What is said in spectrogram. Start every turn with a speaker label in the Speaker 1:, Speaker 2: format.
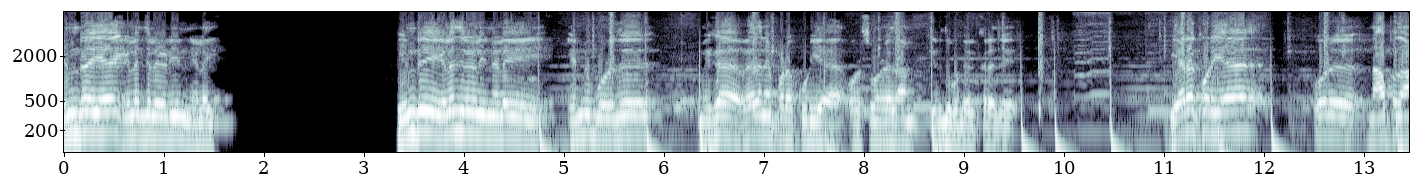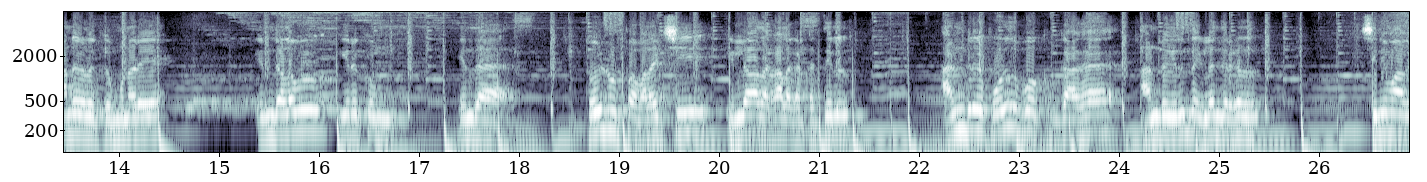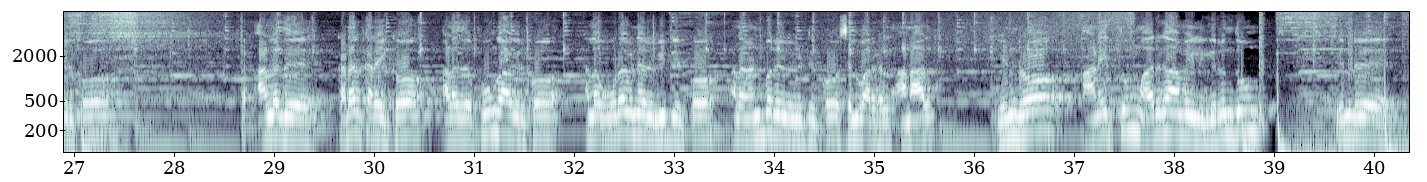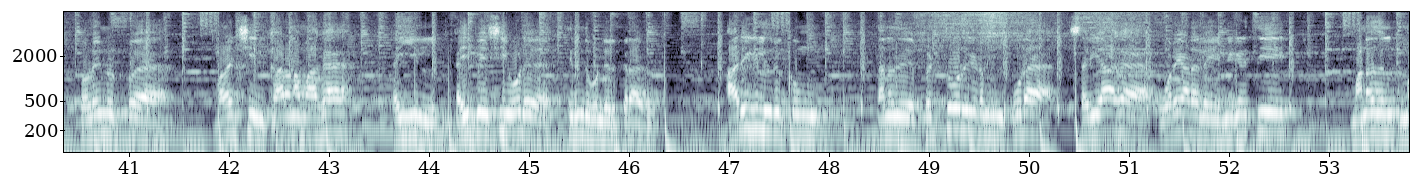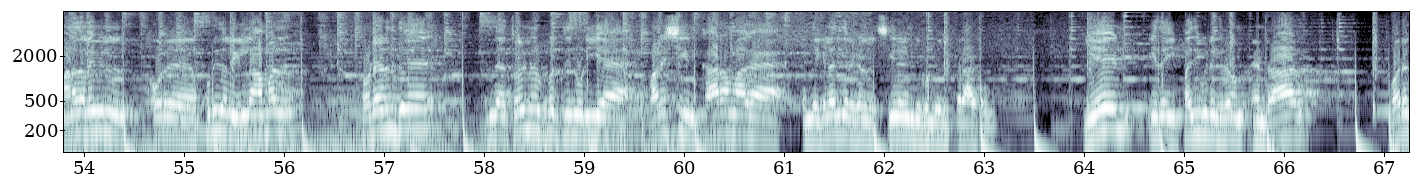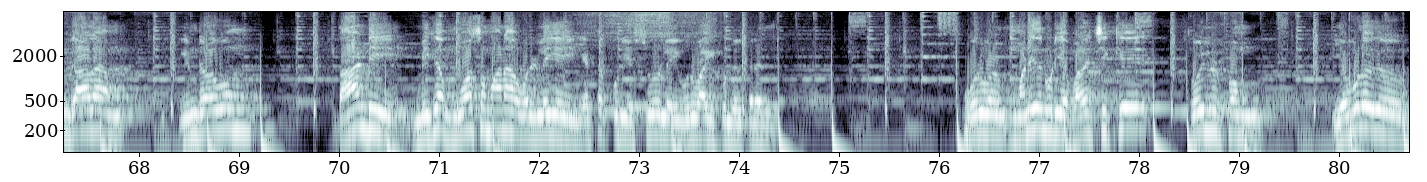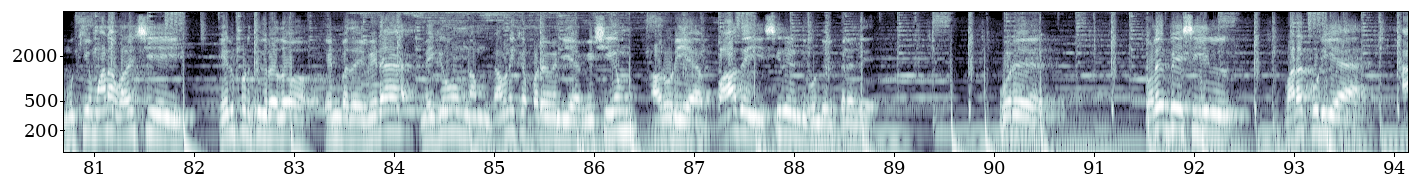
Speaker 1: இன்றைய இளைஞர்களின் நிலை. இன்றைய இளைஞர்களின் நிலையை எண்ணும் பொழுது மிக வேதனைப்படக்கூடிய ஒரு சூழ்நிலை தான் இருந்து கொண்டிருக்கிறது. ஏறக்குறைய ஒரு நாற்பது ஆண்டுகளுக்கு முன்னரே இன்றளவு இருக்கும் இந்த தொழில்நுட்ப வளர்ச்சி இல்லாத காலகட்டத்தில் அன்று பொழுதுபோக்குக்காக அன்று இருந்த இளைஞர்கள் சினிமாவிற்கோ அல்லது கடற்கரைக்கோ அல்லது பூங்காவிற்கோ அல்லது உறவினர் வீட்டிற்கோ அல்ல நண்பர் வீட்டிற்கோ செல்வார்கள். ஆனால் இன்றோ அனைத்தும் அருகாமையில் இருந்தும் இன்று தொழில்நுட்ப வளர்ச்சியின் காரணமாக கையில் கைபேசியோடு திரிந்து கொண்டிருக்கிறார்கள். அருகில் இருக்கும் தனது பெற்றோரிடம் கூட சரியாக உரையாடலை நிகழ்த்தி மனதில் மனதளவில் ஒரு புரிதல் இல்லாமல் தொடர்ந்து இந்த தொழில்நுட்பத்தினுடைய வளர்ச்சியின் காரணமாக இந்த இளைஞர்கள் சீரழிந்து கொண்டிருக்கிறார்கள். ஏன் இதை பதிவிடுகிறோம் என்றால் வருங்காலம் இன்றவும் தாண்டி மிக மோசமான ஒரு நிலையை எட்டக்கூடிய சூழலை உருவாகி கொண்டிருக்கிறது. ஒரு மனிதனுடைய வளர்ச்சிக்கு தொழில்நுட்பம் எவ்வளவு முக்கியமான வளர்ச்சியை ஏற்படுத்துகிறதோ என்பதை விட மிகவும் நாம் கவனிக்கப்பட வேண்டிய விஷயம் அவருடைய பாதை சீரழிந்து கொண்டிருக்கிறது. ஒரு தொலைபேசியில் வரக்கூடிய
